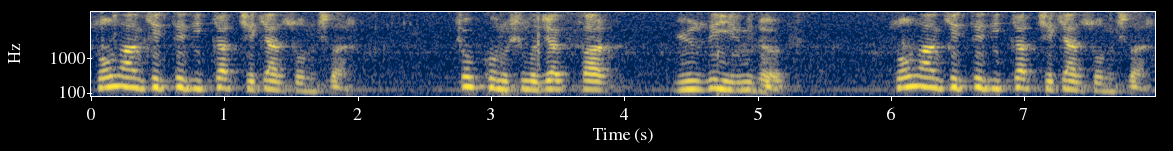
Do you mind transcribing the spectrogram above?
Son ankette dikkat çeken sonuçlar. Çok konuşulacak fark, %24. Son ankette dikkat çeken sonuçlar.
